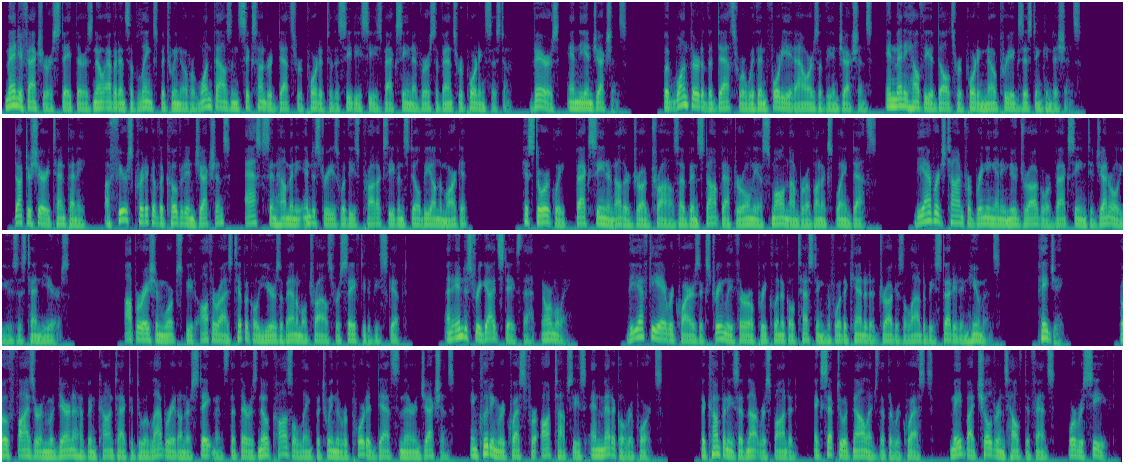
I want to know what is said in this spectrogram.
Manufacturers state there is no evidence of links between over 1,600 deaths reported to the CDC's Vaccine Adverse Events Reporting System, VAERS, and the injections. But one third of the deaths were within 48 hours of the injections, in many healthy adults reporting no pre existing conditions. Dr. Sherry Tenpenny, a fierce critic of the COVID injections, asks in how many industries would these products even still be on the market? Historically, vaccine and other drug trials have been stopped after only a small number of unexplained deaths. The average time for bringing any new drug or vaccine to general use is 10 years. Operation Warp Speed authorized typical years of animal trials for safety to be skipped. An industry guide states that, normally, the FDA requires extremely thorough preclinical testing before the candidate drug is allowed to be studied in humans. Page 8. Both Pfizer and Moderna have been contacted to elaborate on their statements that there is no causal link between the reported deaths and their injections, including requests for autopsies and medical reports. The companies have not responded, except to acknowledge that the requests, made by Children's Health Defense, were received.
